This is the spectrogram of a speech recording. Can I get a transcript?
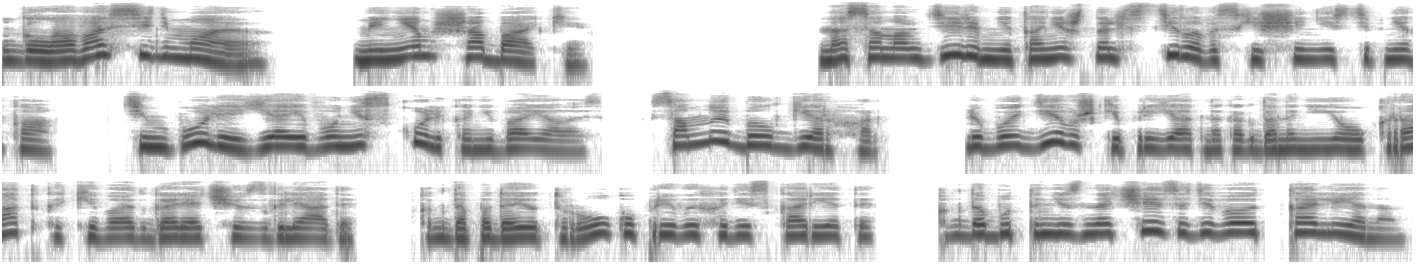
Глава седьмая. Минем Шабаки. На самом деле мне, конечно, льстило восхищение степняка. Тем более я его нисколько не боялась. Со мной был Герхард. Любой девушке приятно, когда на нее украдко кивают горячие взгляды, когда подают руку при выходе из кареты, когда будто невзначай задевают коленом.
